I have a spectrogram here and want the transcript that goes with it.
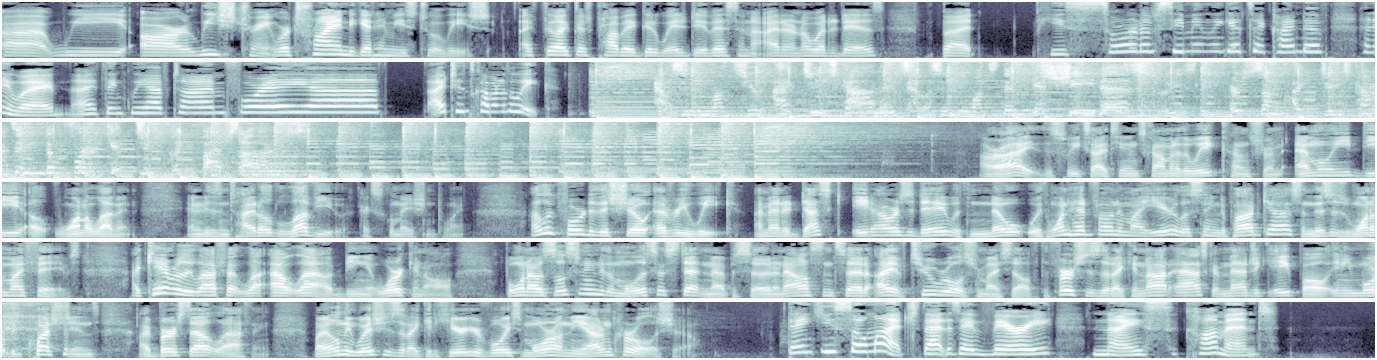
uh, we are leash trained. We're trying to get him used to a leash. I feel like there's probably a good way to do this, and I don't know what it is, but he sort of seemingly gets it, kind of. Anyway, I think we have time for a uh, iTunes comment of the week. Allison wants your iTunes comments. Allison wants them, yes she does. Please leave her some iTunes comments and don't forget to click five stars. All right, this week's iTunes comment of the week comes from Emily D111, uh, and it is entitled "Love You!" exclamation point. I look forward to this show every week. I'm at a desk eight hours a day with no with one headphone in my ear, listening to podcasts, and this is one of my faves. I can't really laugh at, out loud, being at work and all. But when I was listening to the Melissa Stetten episode, and Allison said, I have two rules for myself. The first is that I cannot ask a magic eight ball any morbid questions, I burst out laughing. My only wish is that I could hear your voice more on the Adam Carolla show. Thank you so much. That is a very nice comment.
